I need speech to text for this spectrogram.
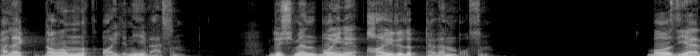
palak davomliq oylini vasin dushman bo'yni qayrilib tavam bo'lsin. Bo'z yer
